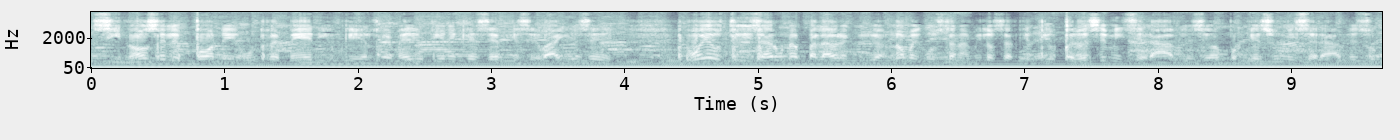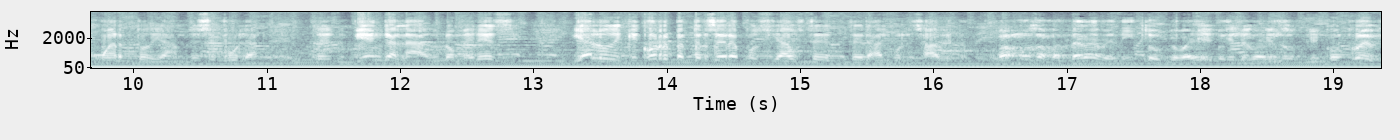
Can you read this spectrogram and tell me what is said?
Si no se le pone un remedio, que el remedio tiene que ser que se vaya ese, voy a utilizar una palabra que no me gustan a mí los adjetivos, pero ese miserable, señor, porque es un miserable, es un muerto de hambre, ese fulano, pues, bien ganado, lo merece. Y a lo de que corre para tercera, pues ya usted, algo le sabe. Vamos a mandar a Benito que vaya a que, que, que compruebe.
